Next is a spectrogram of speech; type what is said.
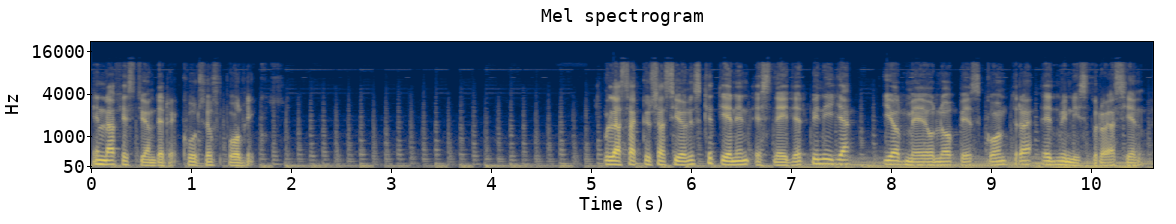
en la gestión de recursos públicos. Las acusaciones que tienen Schneider Pinilla y Olmedo López contra el ministro de Hacienda.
